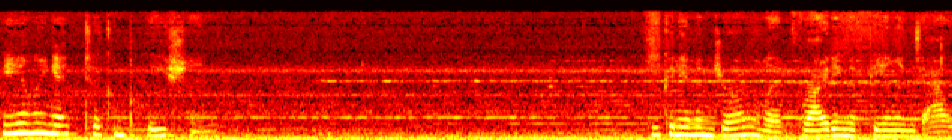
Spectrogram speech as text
feeling it to completion. You can even journal it, writing the feelings out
